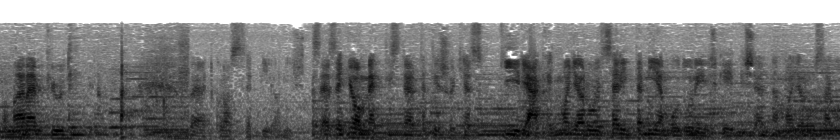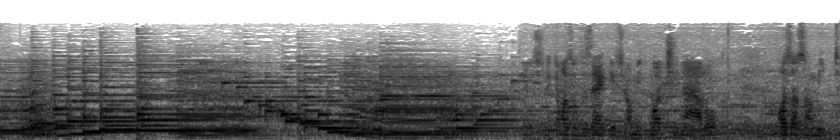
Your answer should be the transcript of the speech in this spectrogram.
ma már nem küldik. Weltklasse pianist. Ez egy olyan megtiszteltetés, hogy ezt kiírják egy magyarul, hogy szerintem ilyen módon én is képviseltem Magyarországot. És nekem az volt az elképzelés, amit ma csinálok, az az, amit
